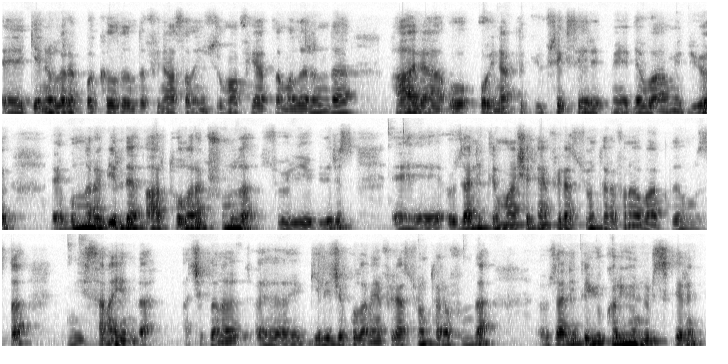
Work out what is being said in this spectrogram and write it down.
E, genel olarak bakıldığında finansal enstrüman fiyatlamalarında hala o oynaklık yüksek seyretmeye devam ediyor. E, bunlara bir de artı olarak şunu da söyleyebiliriz. E, özellikle manşet enflasyon tarafına baktığımızda Nisan ayında açıklana e, gelecek olan enflasyon tarafında özellikle yukarı yönlü risklerin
